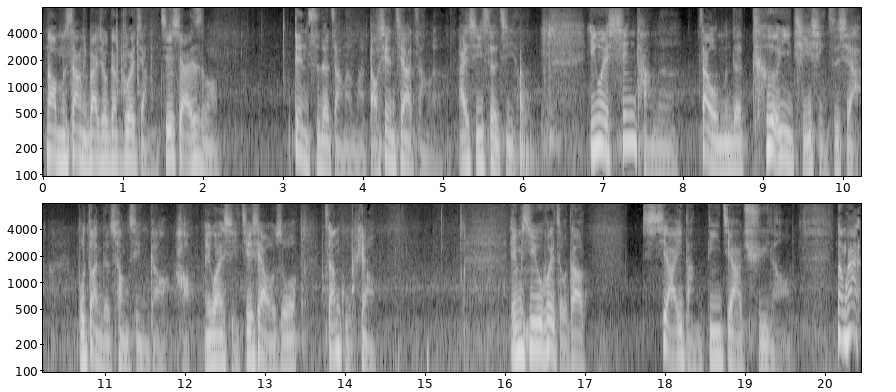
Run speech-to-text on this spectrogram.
那我们上礼拜就跟各位讲，接下来是什么？电池的涨了嘛？导线架涨了，IC 设计哈。因为新塘呢，在我们的特意提醒之下。不断的创新高，好，没关系。接下来我说，张股票，MCU 会走到下一档低价区的哦。那我们看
